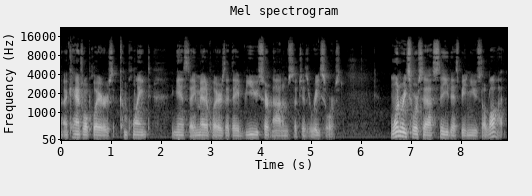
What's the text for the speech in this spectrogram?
a casual player's complaint against a meta player is that they abuse certain items such as a resource. One resource that I see that's being used a lot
